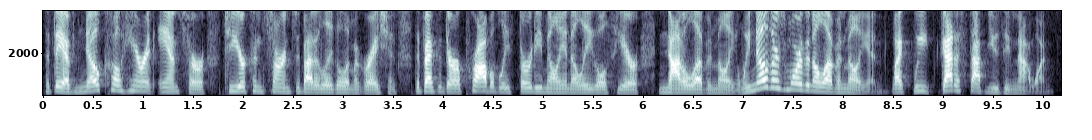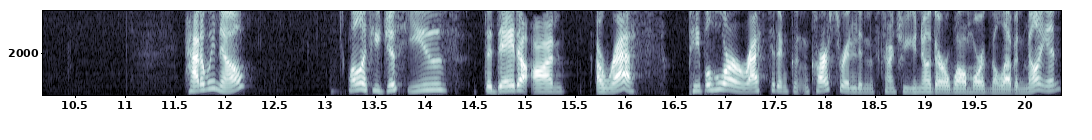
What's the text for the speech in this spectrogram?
that they have no coherent answer to your concerns about illegal immigration. The fact that there are probably 30 million illegals here, not 11 million. We know there's more than 11 million. Like, we got to stop using that one. How do we know? Well, if you just use the data on arrests, people who are arrested and incarcerated in this country, you know there are well more than 11 million.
